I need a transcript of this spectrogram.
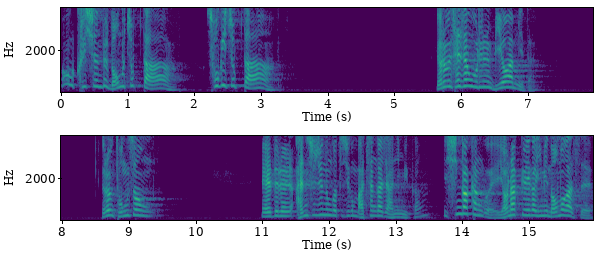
어, 크리스천들 너무 좁다. 속이 좁다. 여러분 세상 우리는 미워합니다. 여러분 동성 애들을 안수 주는 것도 지금 마찬가지 아닙니까? 심각한 거예요. 연합교회가 이미 넘어갔어요.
